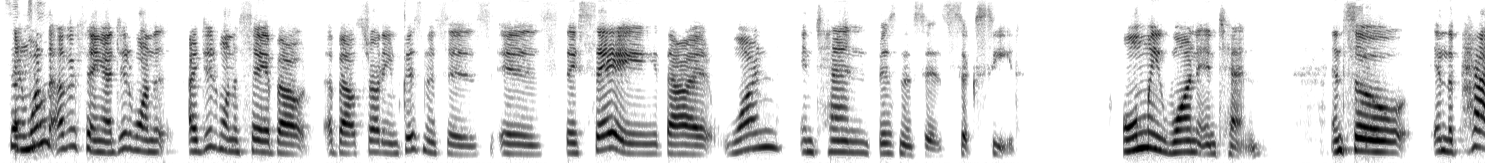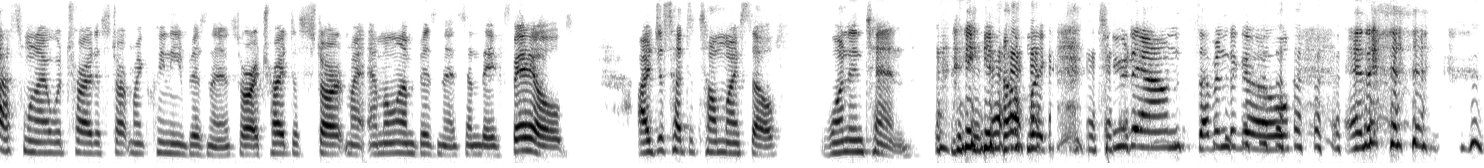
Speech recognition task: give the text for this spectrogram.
so and one other thing i did want to i did want to say about about starting businesses is they say that one in ten businesses succeed. Only one in ten. And so in the past when I would try to start my cleaning business or I tried to start my MLM business and they failed, I just had to tell myself one in 10. you know, like two down, seven to go. And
